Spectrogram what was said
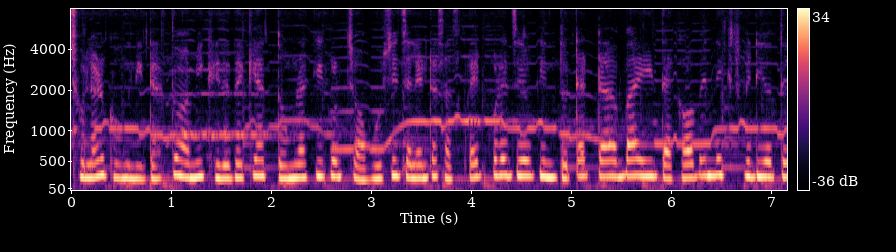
ছোলার ঘুগনিটা। তো আমি খেতে থাকি, আর তোমরা কি করছ? অবশ্যই চ্যানেলটা সাবস্ক্রাইব করে যেও কিন্তু। টাটা বাই দেখা হবে নেক্সট ভিডিওতে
